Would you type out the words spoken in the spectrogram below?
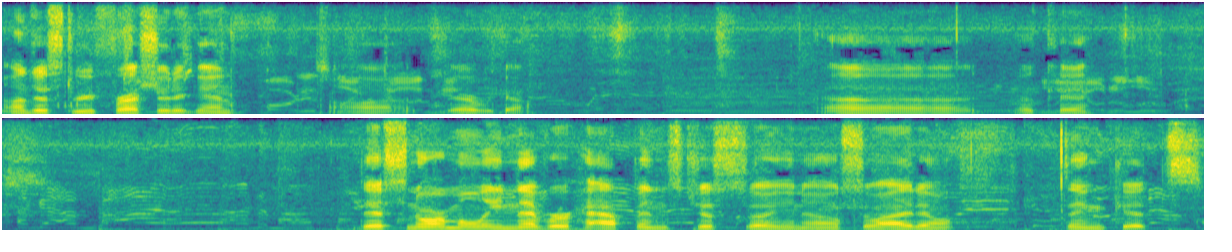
I'll just refresh it again. Uh, there we go. Uh, okay. This normally never happens, just so you know, so I don't think it's,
